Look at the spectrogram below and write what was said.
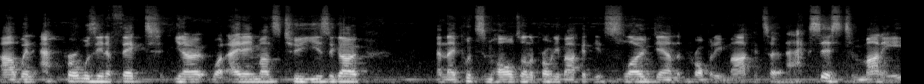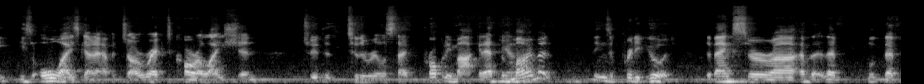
uh, when APRA was in effect, you know, what eighteen months, two years ago, and they put some holds on the property market, it slowed down the property market. So access to money is always going to have a direct correlation to the to the real estate property market. At the Yeah. moment, things are pretty good. The banks are uh, they've look they've,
